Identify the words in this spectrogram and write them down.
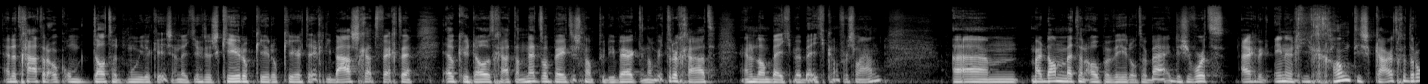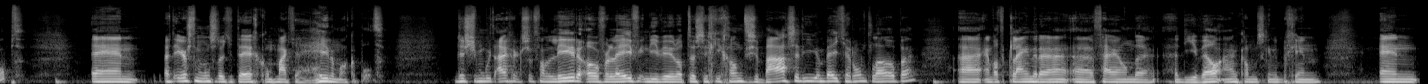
En het gaat er ook om dat het moeilijk is. En dat je dus keer op keer op keer tegen die baas gaat vechten. Elke keer doodgaat. Dan net wat beter snapt hoe die werkt. En dan weer teruggaat. En hem dan beetje bij beetje kan verslaan. Um, maar dan met een open wereld erbij. Dus je wordt eigenlijk in een gigantische kaart gedropt. En het eerste monster dat je tegenkomt maakt je helemaal kapot. Dus je moet eigenlijk een soort van leren overleven in die wereld tussen gigantische bazen die een beetje rondlopen. Uh, en wat kleinere uh, vijanden uh, die je wel aan kan misschien in het begin. En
